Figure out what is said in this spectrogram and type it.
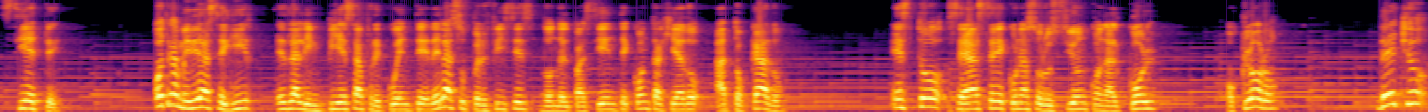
7. Otra medida a seguir es la limpieza frecuente de las superficies donde el paciente contagiado ha tocado esto se hace con una solución con alcohol o cloro. De hecho,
